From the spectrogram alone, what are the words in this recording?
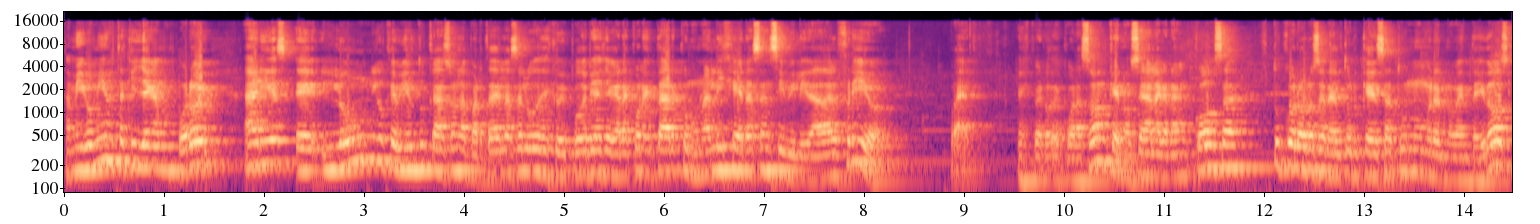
amigo mío, hasta aquí llegamos por hoy. Aries, eh, lo único que vi en tu caso en la parte de la salud es que hoy podrías llegar a conectar con una ligera sensibilidad al frío. Bueno, Espero de corazón que no sea la gran cosa. Tu color será el turquesa, tu número el 92.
